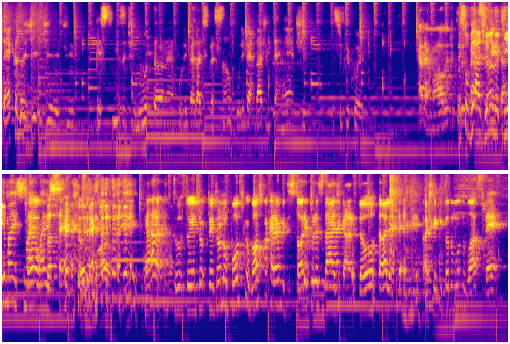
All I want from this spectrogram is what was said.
décadas de, de, de, pesquisa, de luta, né, por liberdade de expressão, por liberdade na internet, esse tipo de coisa. Cara, é uma aula de Estou viajando aqui, mas. Não, mas... tá certo. cara, tu, tu, entrou, tu entrou num ponto que eu gosto pra caramba de história e curiosidade, cara. Então, olha, acho que aqui todo mundo gosta, né?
